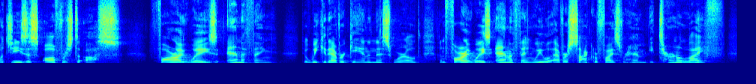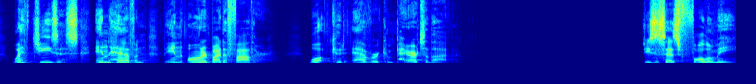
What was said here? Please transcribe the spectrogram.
What Jesus offers to us far outweighs anything that we could ever gain in this world and far outweighs anything we will ever sacrifice for Him. Eternal life with Jesus in heaven, being honored by the Father. What could ever compare to that? Jesus says, Follow me,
